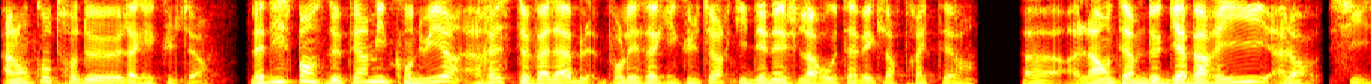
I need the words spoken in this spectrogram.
à l'encontre de l'agriculteur. La dispense de permis de conduire reste valable pour les agriculteurs qui déneigent la route avec leur tracteur. Euh, là, en termes de gabarit, alors si,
